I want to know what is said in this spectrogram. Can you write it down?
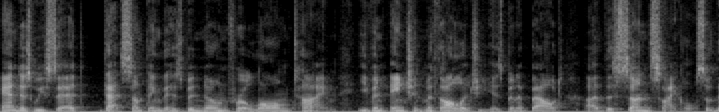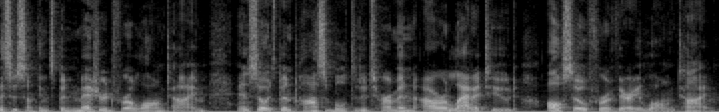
And as we said, that's something that has been known for a long time. Even ancient mythology has been about uh, the sun cycle. So this is something that's been measured for a long time, and so it's been possible to determine our latitude also for a very long time.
